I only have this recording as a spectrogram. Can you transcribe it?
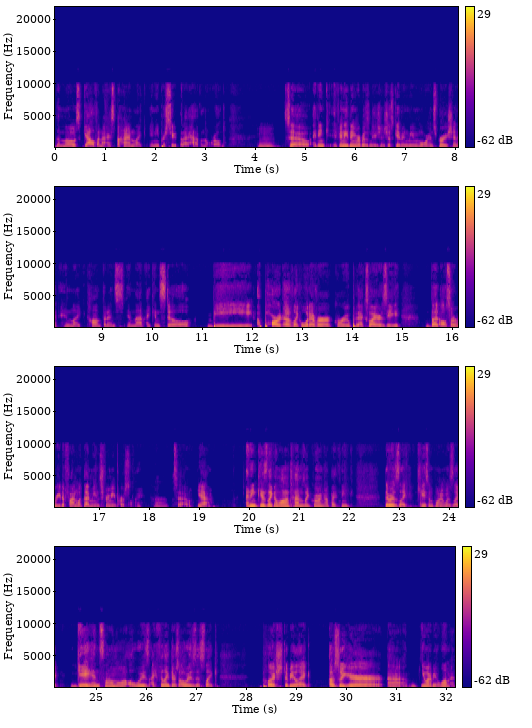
the most galvanized behind like any pursuit that I have in the world. Hmm. So I think if anything, representation is just giving me more inspiration and like confidence in that I can still be a part of like whatever group X, Y, or Z, but also redefine what that means for me personally. Ah, So yeah, I think because like a lot of times like growing up, I think there was like case in point was like gay and Samoa always. I feel like there's always this like push to be like, oh, so you're um, you want to be a woman,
